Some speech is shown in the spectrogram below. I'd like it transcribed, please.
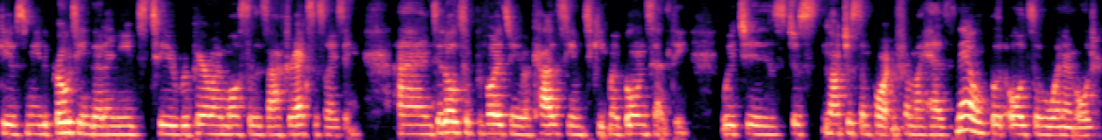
gives me the protein that I need to repair my muscles after exercising. And it also provides me with calcium to keep my bones healthy, which is just not just important for my health now, but also when I'm older.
